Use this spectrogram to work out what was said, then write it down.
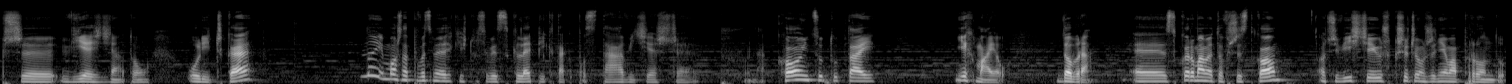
przy wjeździe na tą uliczkę. No i można powiedzmy jakiś tu sobie sklepik tak postawić jeszcze na końcu tutaj. Niech mają. Dobra, yy, skoro mamy to wszystko, oczywiście już krzyczą, że nie ma prądu.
